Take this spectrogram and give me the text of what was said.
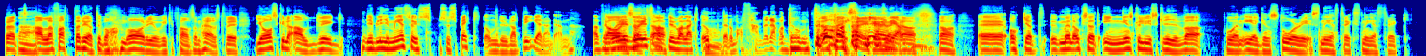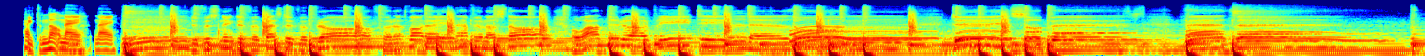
För att Ah. alla fattade ju att det var Mario i vilket fall som helst. För jag skulle aldrig, Det blir ju mer sus suspekt om du raderar den. Ja, för Ja, då, är det, då är det exakt, som ja. att du har lagt upp den och bara fan det där var dumt. Ja, exakt, exakt. Ja, ja. Eh, och att, men också att ingen skulle ju skriva på en egen story snedstreck snedstreck sitt namn. Nej, nej. Mm, du är för snygg, du är för bäst, du är för bra För att vara i den här fula stan Och allt du rör blir till eld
